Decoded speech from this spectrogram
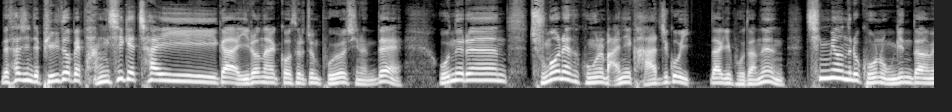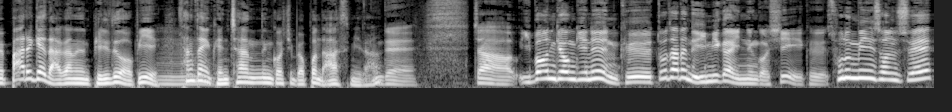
근데 사실 이제 빌드업의 방식의 차이가 일어날 것으로 좀 보여지는데, 오늘은 중원에서 공을 많이 가지고 있다기 보다는 측면으로 공을 옮긴 다음에 빠르게 나가는 빌드업이 음. 상당히 괜찮은 것이 몇 번 나왔습니다. 네. 자, 이번 경기는 그 또 다른 의미가 있는 것이 그 손흥민 선수의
